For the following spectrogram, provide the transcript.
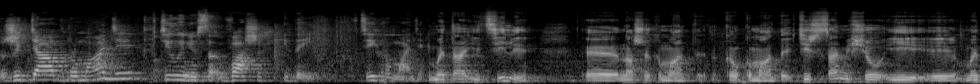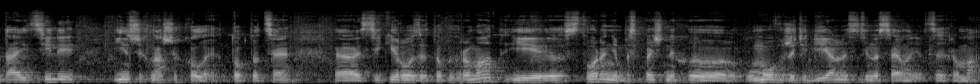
життя в громаді, втіленню ваших ідей в цій громаді. Мета і цілі е, нашої команди, команди ті ж самі, що і мета і цілі інших наших колег. Тобто це е, стійкий розвиток громад і створення безпечних е, умов життєдіяльності населення в цих громад.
